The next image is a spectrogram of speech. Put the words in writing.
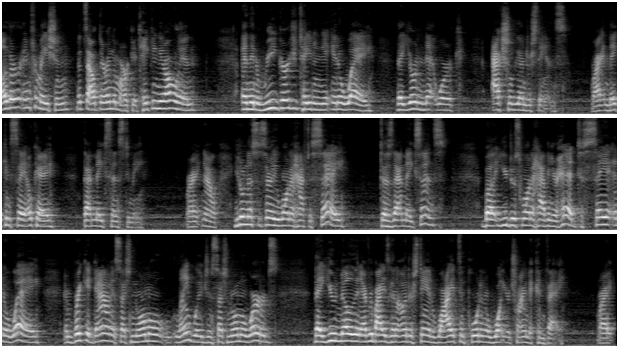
other information that's out there in the market, taking it all in, and then regurgitating it in a way that your network actually understands, right? And they can say, okay, that makes sense to me, right? Now, you don't necessarily want to have to say, does that make sense? But you just want to have in your head to say it in a way and break it down in such normal language and such normal words that you know that everybody's going to understand why it's important or what you're trying to convey, right?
